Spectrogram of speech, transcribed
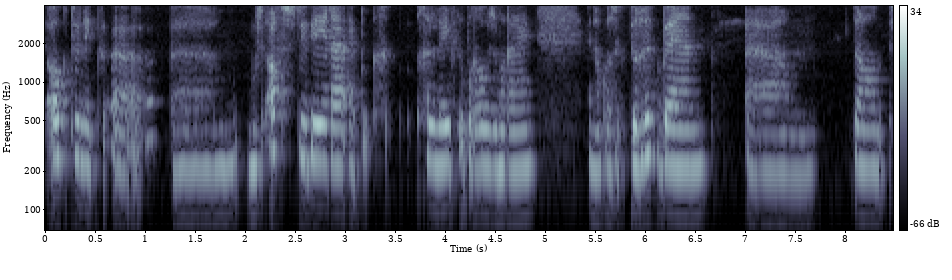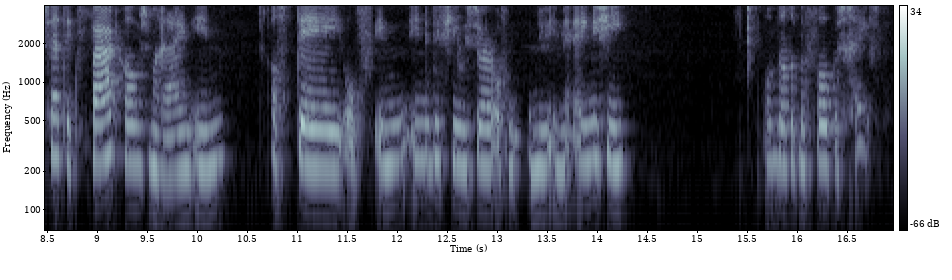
ook toen ik uh, uh, moest afstuderen, heb ik geleefd op rozemarijn. En ook als ik druk ben, um, dan zet ik vaak rozemarijn in als thee of in, in de diffuser of nu in mijn energie. Omdat het me focus geeft.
